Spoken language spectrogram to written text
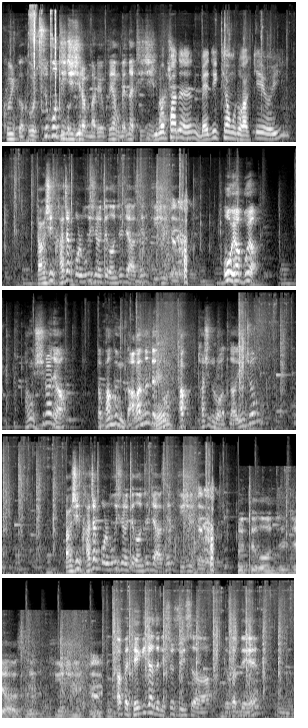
그러니까 그걸 쓰고 뒤지시란 말이에요 그냥 맨날 뒤지지 이번 마시고. 판은 메딕형으로 갈게요 이. 당신 가장 꼴보기 싫을 때가 언제인지 아세요? 뒤질 때예요 그냥 오야 뭐야 방금 실화냐? 나 방금 나갔는데 네? 또 다, 다시 들어왔다 인정? 당신 가장 꼴보기 싫을 때가 언제인지 아세요? 뒤질 때예요 그냥 앞에 대기자들 있을 수 있어 영감님 음.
